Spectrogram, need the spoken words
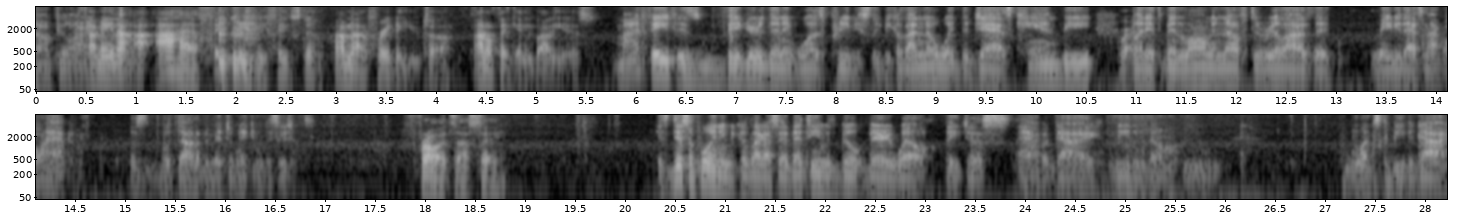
I'll feel all right. I mean, I, I have faith if we face them. I'm not afraid of Utah. I don't think anybody is. My faith is bigger than it was previously because I know what the Jazz can be, right. but it's been long enough to realize that maybe that's not going to happen with Donovan Mitchell making decisions. Frauds, I say. It's disappointing because, like I said, that team is built very well. They just have a guy leading them who wants to be the guy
